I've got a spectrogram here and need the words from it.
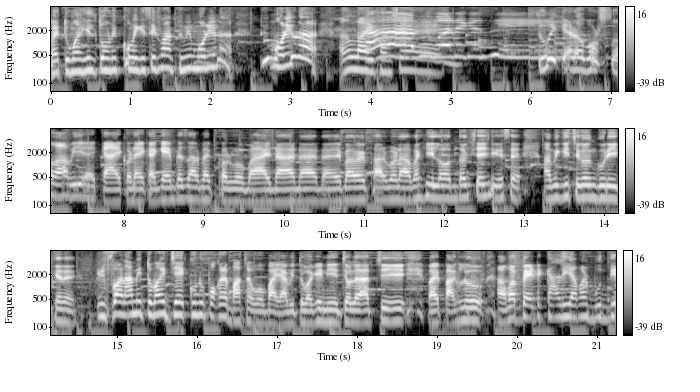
ভাই তোমার হিল তো অনেক কমে গেছে ইরফান তুমি মরিও না তুমি মরিও না। আল্লাহ ইরফান গেছি। তুই কেন বসছো আমি একা এখন একা গেমটা সার্ভাইভ করব। ভাই না না না এভাবে পারব না। আমার হিল অন্ধক শেষ হয়ে গেছে। আমি কিছুক্ষণ ঘুরি এখানে। ইরফান আমি তোমাকে যে কোনো প্রকারে বাঁচাবো। ভাই আমি তোমাকে নিয়ে চলে যাচ্ছি। ভাই পাগলু আমার পেটে কালি আমার বুদ্ধি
